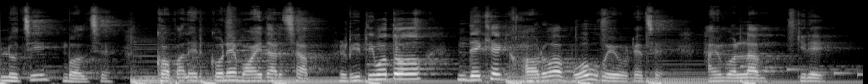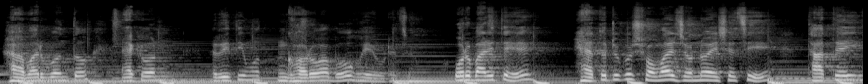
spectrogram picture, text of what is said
লুচি বলছে। কপালের কোণে ময়দার ছাপ। রীতিমতো দেখে ঘরোয়া বউ হয়ে উঠেছে। আমি বললাম, কিরে, আমার বোন তো এখন রীতিমতো ঘরোয়া বউ হয়ে উঠেছে। ওর বাড়িতে এতটুকু সময়ের জন্য এসেছি, তাতেই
